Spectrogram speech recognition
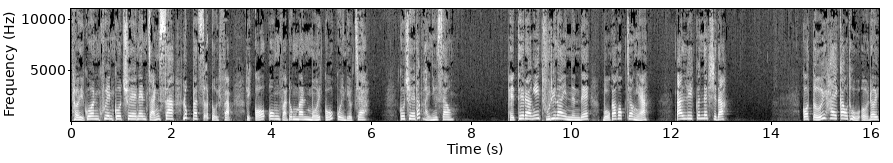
Thời quân khuyên cô Chue nên tránh xa lúc bắt giữ tội phạm vì có ông và Đông Man mới cố quyền điều tra. Cô Chue đáp lại như sau. 베테랑이 둘이나 있는데 뭐가 걱정이야? 빨리 끝냅시다. Có tới hai cao thủ ở đây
